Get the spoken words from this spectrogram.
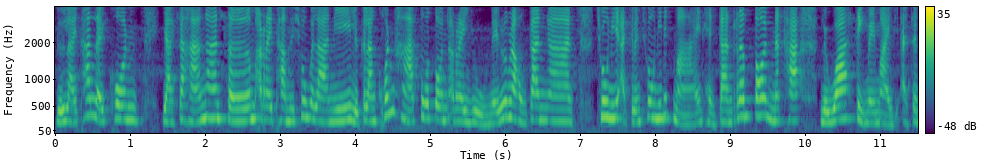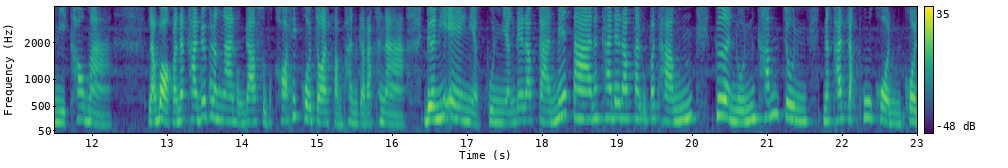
หรือหลายท่านหลายคนอยากจะหางานเสริมอะไรทำในช่วงเวลานี้ หรือกำลังค้นหาตัวตนอะไรอยู่ในเรื่องราวของการงาน ช่วงนี้อาจจะเป็นช่วงนิมิตหมายแห่งการเริ่มต้นนะคะ หรือว่าสิ่งใหม่ ๆ ที่อาจจะมีเข้ามา แล้วบอกแล้วนะคะด้วยพลังงานของดาวสุภเคราะห์ที่โคจรสัมพันธ์กับลัคนา เดือนนี้เองเนี่ยคุณยังได้รับการเมตตานะคะ ได้รับการอุปถัมภ์เกื้อหนุนค้ำจุนนะคะ จากผู้คนคน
